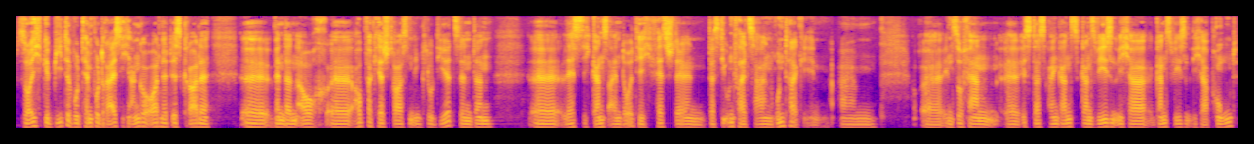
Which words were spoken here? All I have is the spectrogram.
solche Gebiete, wo Tempo 30 angeordnet ist, gerade äh, wenn dann auch äh, Hauptverkehrsstraßen inkludiert sind, dann äh, lässt sich ganz eindeutig feststellen, dass die Unfallzahlen runtergehen. Ähm, äh, insofern äh, ist das ein ganz, ganz wesentlicher, ganz wesentlicher Punkt.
